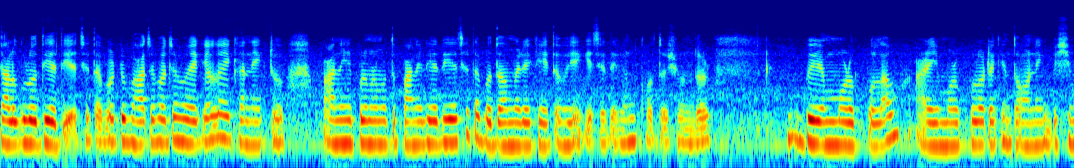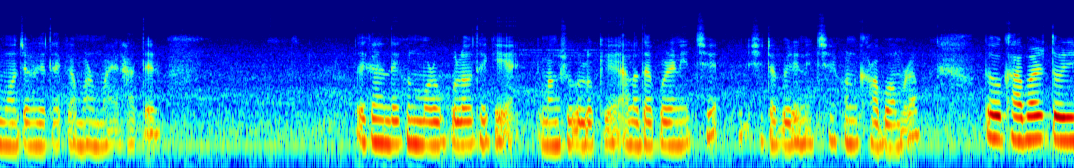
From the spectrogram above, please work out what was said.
চালগুলো দিয়ে দিয়েছে। তারপর একটু ভাজা ভাজা হয়ে গেলে এখানে একটু পানি, পরিমাণ মতো পানি দিয়ে দিয়েছে। তারপর দমে রেখেই তো হয়ে গেছে। দেখুন কত সুন্দর মোরগ পোলাও। আর এই মোরগ পোলাওটা কিন্তু অনেক বেশি মজা হয়ে থাকে আমার মায়ের হাতের। তো এখানে দেখুন মোরগ পোলাও থেকে মাংসগুলোকে আলাদা করে নিচ্ছে, সেটা বেড়ে নিচ্ছে। এখন খাব আমরা। তো খাবার তৈরি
